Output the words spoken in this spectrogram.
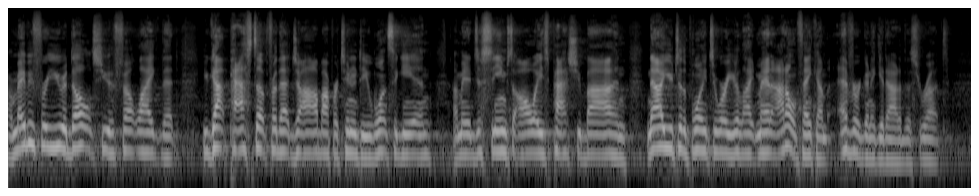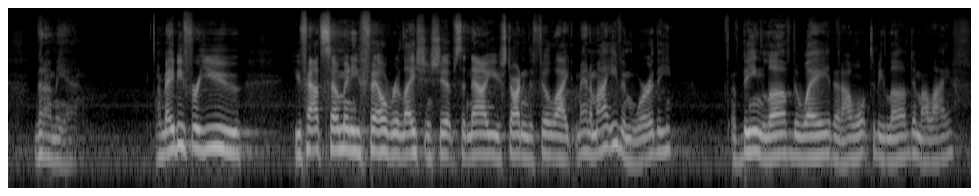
Or maybe for you adults, you have felt like that you got passed up for that job opportunity once again. I mean, it just seems to always pass you by. And now you're to the point to where you're like, man, I don't think I'm ever going to get out of this rut that I'm in. Or maybe for you, you've had so many failed relationships that now you're starting to feel like, man, am I even worthy of being loved the way that I want to be loved in my life?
